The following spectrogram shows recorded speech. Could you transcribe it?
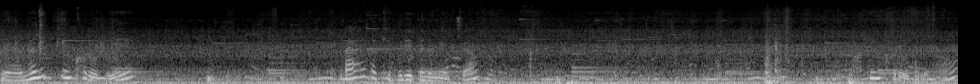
요거는 핑크루비. 빨갛게 물이 드는 애죠. 핑크루비요.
